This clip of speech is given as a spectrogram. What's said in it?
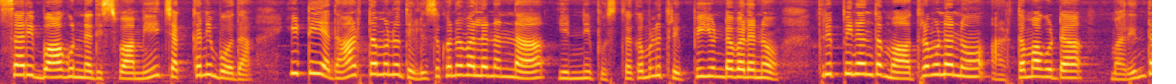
సరి బాగున్నది స్వామి చక్కని బోధ. ఇట్టి యథార్థమును తెలుసుకునవలనన్న ఎన్ని పుస్తకములు త్రిప్పియుండవలనో త్రిప్పినంత మాత్రమునను అర్థమగుట మరింత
